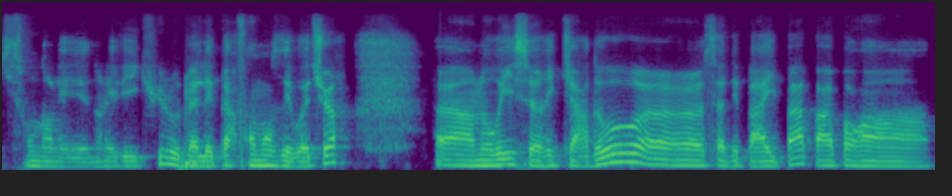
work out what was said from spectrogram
qui sont dans les, dans les véhicules, au-delà des performances des voitures, un Norris Ricardo, ça dépareille pas par rapport à,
